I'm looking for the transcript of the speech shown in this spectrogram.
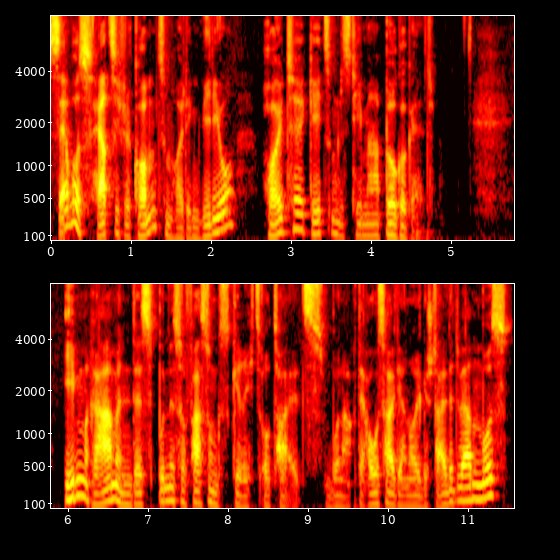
Servus, herzlich willkommen zum heutigen Video. Heute geht es um das Thema Bürgergeld. Im Rahmen des Bundesverfassungsgerichtsurteils, wonach der Haushalt ja neu gestaltet werden muss,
